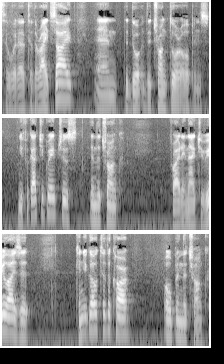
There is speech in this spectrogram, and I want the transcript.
to whatever to the right side, and the door the trunk door opens. You forgot your grape juice in the trunk. Friday night, you realize it. Can you go to the car, open the trunk,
